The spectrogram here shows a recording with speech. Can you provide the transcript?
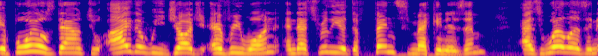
it boils down to either we judge everyone, and that's really a defense mechanism, as well as an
